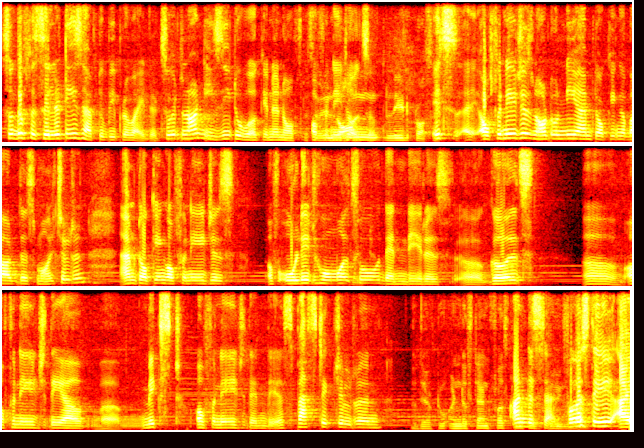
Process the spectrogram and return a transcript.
so the facilities have to be provided. So it's not easy to work in an orph- It's orphanage also. lead process. It's uh, orphanages. Not only I'm talking about the small children. I'm talking orphanages of old age home also. Then there is uh, girls uh, orphanage. They are uh, mixed orphanage. Then there are spastic children. they have to understand first. Understand. going on. First, they, I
